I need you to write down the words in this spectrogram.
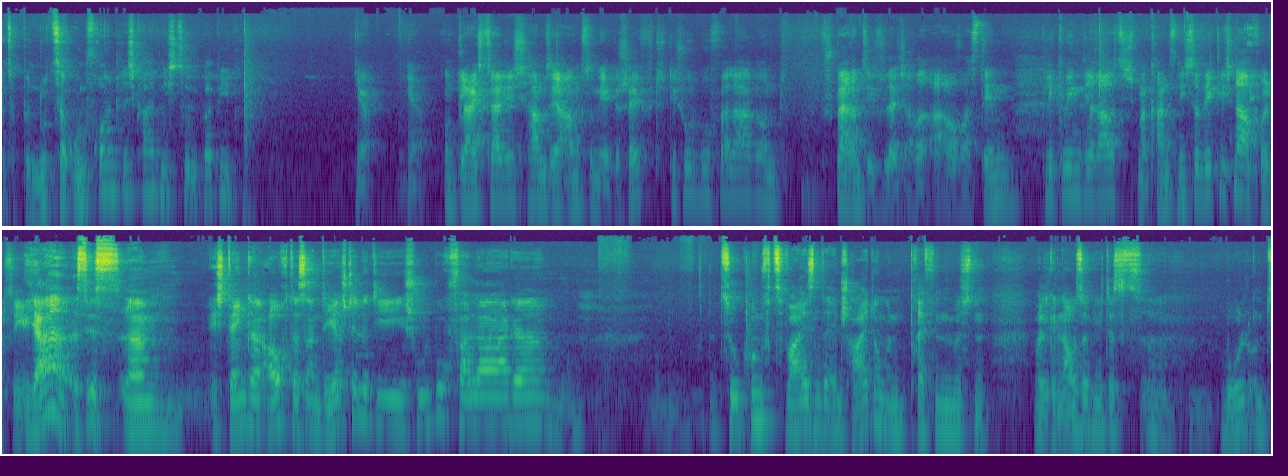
also Benutzerunfreundlichkeit nicht zu überbieten. Ja, ja. Und gleichzeitig haben sie ja Angst um ihr Geschäft, die Schulbuchverlage, und sperren sich vielleicht auch, auch aus dem Blickwinkel raus. Man kann es nicht so wirklich nachvollziehen. Ja, es ist, ähm, ich denke auch, dass an der Stelle die Schulbuchverlage zukunftsweisende Entscheidungen treffen müssen. Weil genauso wie das äh, Wohl und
